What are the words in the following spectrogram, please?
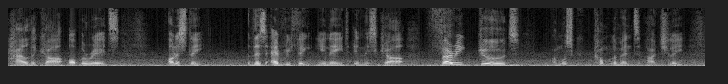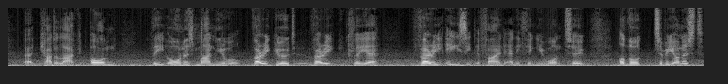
how the car operates. Honestly, there's everything you need in this car. Very good. I must compliment actually Cadillac on the owner's manual. Very good, very clear, very easy to find anything you want to. Although, to be honest,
